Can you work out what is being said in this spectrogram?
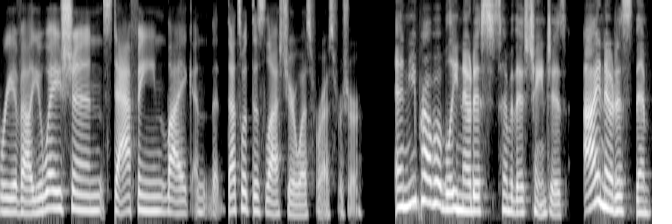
reevaluation, staffing, like, and th- that's what this last year was for us for sure. And you probably noticed some of those changes. I noticed them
